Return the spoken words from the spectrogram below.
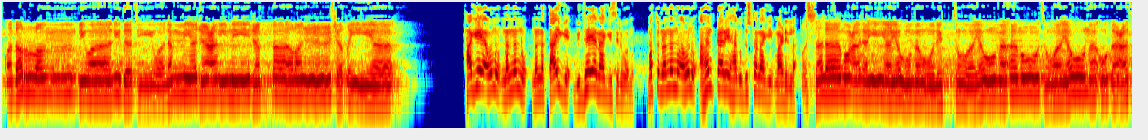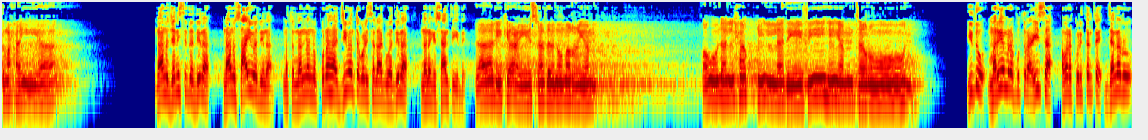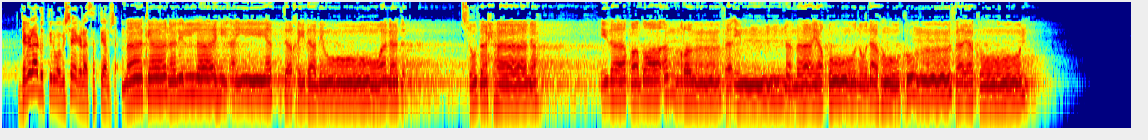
وبرا بوالدتي ولم يجعلني جبارا شقيا ಹಾಗೆಯೇ ಅವನು ನನ್ನನ್ನು ನನ್ನ ತಾಯಿಗೆ ವಿಧೇಯನಾಗಿಸಿರುವನು ಮತ್ತು ನನ್ನನ್ನು ಅವನು ಅಹಂಕಾರಿ ಹಾಗೂ ದುಷ್ಟನಾಗಿ ಮಾಡಿಲ್ಲ والسلام علي يوم ولدت ويوم أموت ويوم أبعث حيا ನಾನು ಜನಿಸಿದ ದಿನ ನಾನು ಸಾಯುವ ದಿನ ಮತ್ತು ನನ್ನನ್ನು ಪುನಃ ಜೀವಂತಗೊಳಿಸಲಾಗುವ ದಿನ ನನಗೆ ಶಾಂತಿ ಇದೆ ذلك عيسى ابن مريم قول الحق الذي فيه يمترون ಇದು ಮರಿಯಮರ ಪುತ್ರ ಈಸಾ ಅವರ ಕುರಿತಂತೆ ಜನರು ಜಗಳಾಡುತ್ತಿರುವ ವಿಷಯಗಳ ಸತ್ಯಾಂಶ ما كان لله أن يتخذ من ولد سبحانه إذا قضى أمرا فإنما يقول له كن فيكون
